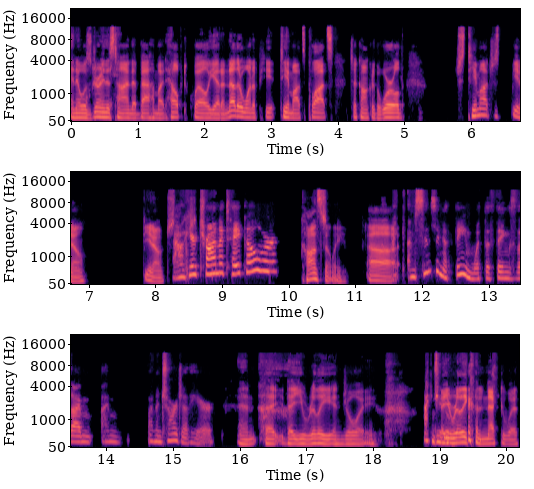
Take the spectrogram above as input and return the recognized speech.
And it was during this time that Bahamut helped quell yet another one of P- Tiamat's plots to conquer the world. Just Tiamat, just you know, you know, just Out here trying to take over. constantly. Uh, I, I'm sensing a theme with the things that I'm I'm I'm in charge of here. and that that you really enjoy, I do. that you really connect with.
